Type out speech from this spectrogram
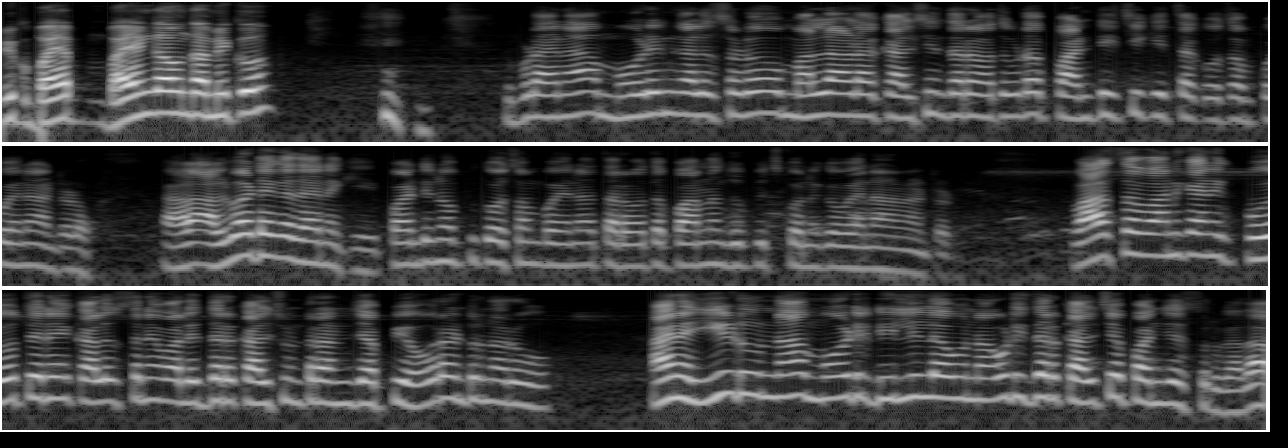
మీకు భయ భయంగా ఉందా మీకు? ఇప్పుడు ఆయన మోడీని కలుస్తాడో మళ్ళీ ఆడ కలిసిన తర్వాత కూడా పంటి చికిత్స కోసం పోయినా అంటాడు. అలా అలవాటే కదా ఆయనకి. పంటి నొప్పి కోసం పోయినా తర్వాత పానం చూపించుకోనికి పోయినా అని అంటాడు. వాస్తవానికి ఆయనకి పోతేనే కలుస్తేనే వాళ్ళిద్దరు కలిసి ఉంటారని చెప్పి ఎవరు అంటున్నారు ఆయన ఈడు ఉన్నా మోడీ ఢిల్లీలో ఉన్నా కూడా ఇద్దరు కలిసే పనిచేస్తారు కదా?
